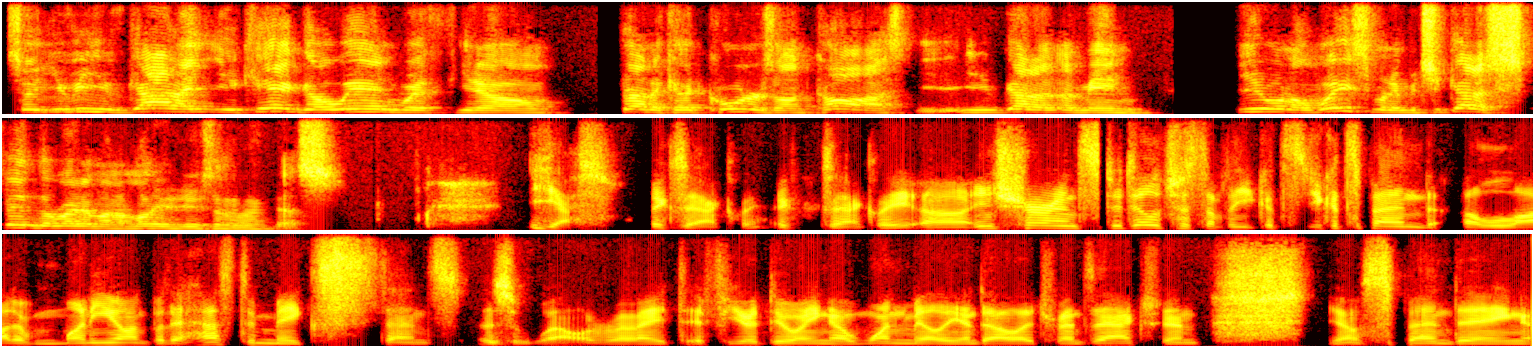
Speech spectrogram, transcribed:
So you you've got to you can't go in with you know trying to cut corners on cost. You've got to. I mean you don't want to waste money, but you got to spend the right amount of money to do something like this. Yes, exactly, exactly. Uh, insurance due diligence is something you could you could spend a lot of money on, but it has to make sense as well, right? If you're doing a one million dollar transaction, you know, spending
